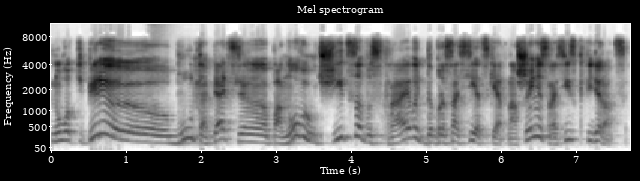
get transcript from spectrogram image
ну вот теперь э, будут опять э, по новой учиться выстраивать добрососедские отношения с Российской Федерацией.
